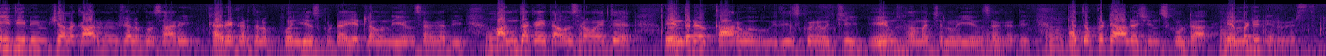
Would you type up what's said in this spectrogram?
ఐదు నిమిషాలకు ఆరు నిమిషాలకు ఒకసారి కార్యకర్తలకు ఫోన్ చేసుకుంటా ఎట్లా ఉంది ఏం సంగతి? అంతకైతే అవసరం అయితే వెంటనే కారు తీసుకొని వచ్చి ఏం సమస్యలు ఏం సంగతి? ప్రతి ఒక్కటి ఆలోచించుకుంటా ఎమ్మటే నెరవేరుస్తాం.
